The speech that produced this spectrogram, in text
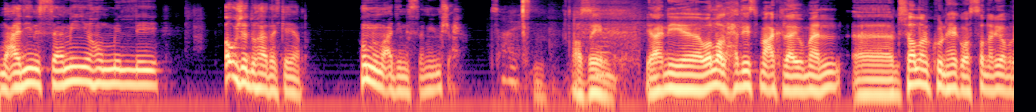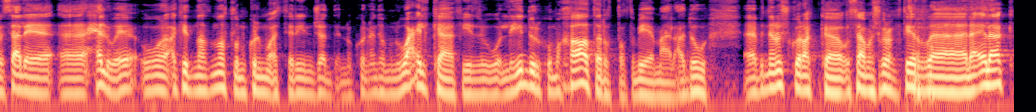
معادين السامية هم اللي أوجدوا هذا الكيان. هم معادين السامية مش إحنا. صحيح. عظيم. يعني آه، والله الحديث معك لا يمل. آه إن شاء الله نكون هيك وصلنا اليوم رسالة آه حلوة وأكيد نط- نطلب من كل المؤثرين جد إنه يكون عندهم الوعي الكافي اللي يدركوا مخاطر التطبيع مع العدو. آه بدنا نشكرك أسامة شكرا كثير لك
